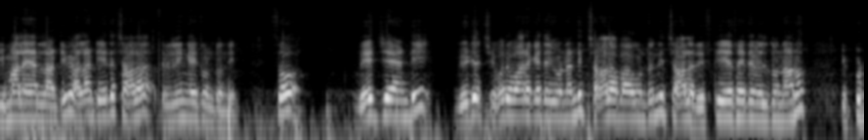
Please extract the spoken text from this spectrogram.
హిమాలయన్ లాంటివి అలాంటివి అయితే చాలా థ్రిల్లింగ్ అయితే ఉంటుంది. సో వెయిట్ చేయండి. వీడియో చివరి వరకైతే చూడండి. చాలా బాగుంటుంది. చాలా రిస్క్ చేసి అయితే వెళ్తున్నాను. ఇప్పుడు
